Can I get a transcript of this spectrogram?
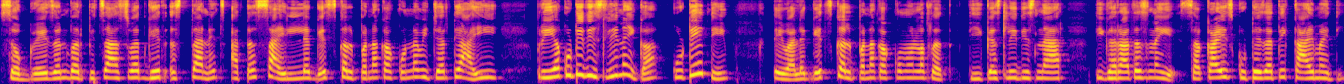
सगळेजण बर्फीचा आस्वाद घेत असतानाच आता सायली लगेच कल्पना काकूंना विचारते आई प्रिया कुठे दिसली नाही का? कुठे ती? तेव्हा लगेच कल्पना काकू म्हणू लागतात ती कसली दिसणार? ती घरातच नाही आहे सकाळीच कुठे जाते काय माहिती?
